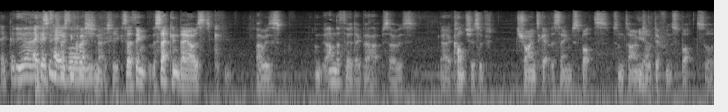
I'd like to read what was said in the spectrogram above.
a good Yeah, a good it's an table. interesting question actually, because I think the second day I was, I was, and the third day perhaps I was uh, conscious of trying to get the same spots sometimes Yeah. or different spots or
